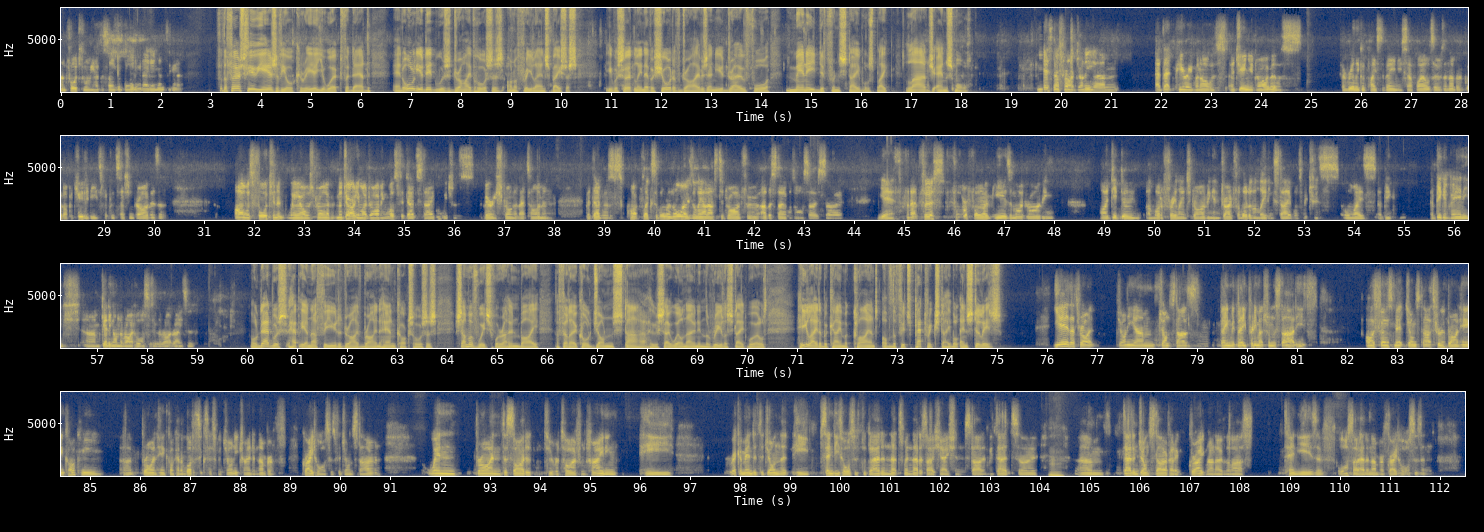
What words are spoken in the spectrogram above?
unfortunately we had to say goodbye to it 18 months ago. For the first few years of your career, you worked for Dad, and all you did was drive horses on a freelance basis. You were certainly never short of drives, and you drove for many different stables, Blake, large and small. Yes, that's right, Johnny. Um, at that period when I was a junior driver, it was a really good place to be in New South Wales. There was a number of good opportunities for concession drivers, and I was fortunate where I was driving. Majority of my driving was for Dad's stable, which was very strong at that time, and but Dad was quite flexible and always allowed us to drive for other stables also. So, yeah, for that first four or five years of my driving, I did do a lot of freelance driving and drove for a lot of the leading stables, which was always a big, a big advantage. Um, getting on the right horses in the right races. Well, Dad was happy enough for you to drive Brian Hancock's horses, some of which were owned by a fellow called John Starr, who's so well known in the real estate world. He later became a client of the Fitzpatrick stable and still is. Yeah, that's right, Johnny. Um, John Starr's been with me pretty much from the start. He's I first met John Starr through Brian Hancock, who uh, Brian Hancock had a lot of success with John. He trained a number of great horses for John Starr. And when Brian decided to retire from training, he recommended to John that he send his horses to Dad, and that's when that association started with Dad. So, mm. um, Dad and John Starr have had a great run over the last ten years. Have also had a number of great horses and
